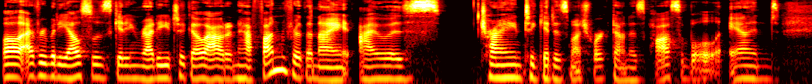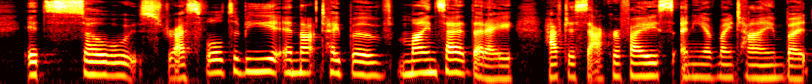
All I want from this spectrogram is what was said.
while everybody else was getting ready to go out and have fun for the night, I was trying to get as much work done as possible. And it's so stressful to be in that type of mindset that I have to sacrifice any of my time. But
